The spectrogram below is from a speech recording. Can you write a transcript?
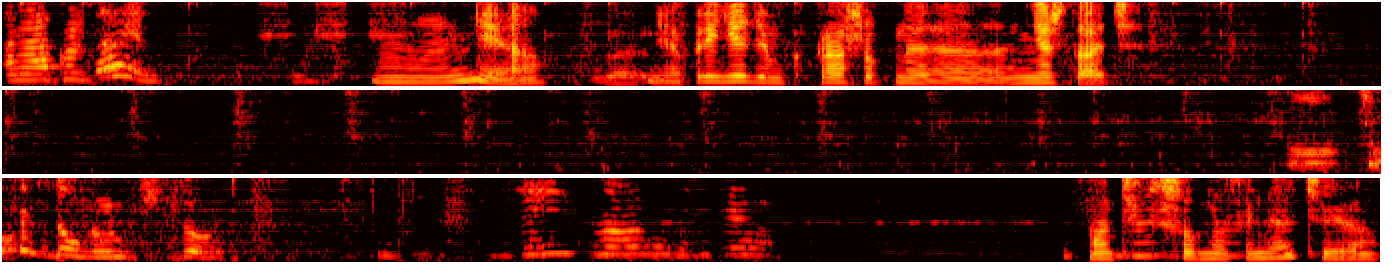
Она продает? Ні. Ні, приїдемо якраз, щоб не, не ждати. Что ты долго что? Мальчик пішов на заняття,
